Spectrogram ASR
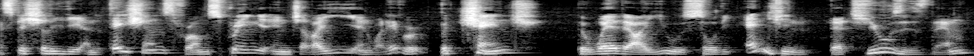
especially the annotations from Spring and Java E and whatever, but change the way they are used. So the engine that uses them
